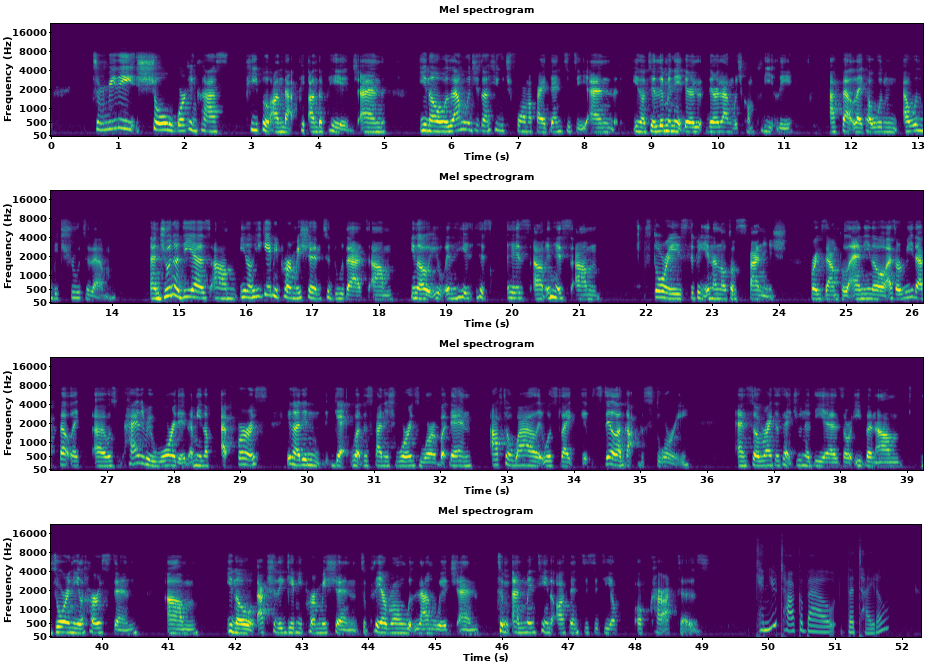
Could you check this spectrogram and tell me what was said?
to really show working class people on that on the page and you know, language is a huge form of identity, and you know, to eliminate their their language completely, I felt like I wouldn't I wouldn't be true to them. And Junot Diaz, um, you know, he gave me permission to do that. Um, you know, in his his his um, in his um, stories, slipping in and out of Spanish, for example. And you know, as a reader, I felt like I was highly rewarded. I mean, at first, you know, I didn't get what the Spanish words were, but then after a while, it was like it still I got the story. And so writers like Junot Diaz or even um, Zora Neale Hurston, um, you know, actually gave me permission to play around with language and to and maintain the authenticity of, of characters. Can you talk about the title?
